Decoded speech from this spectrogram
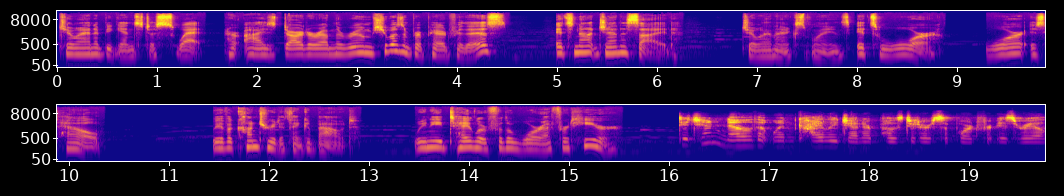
Joanna begins to sweat. Her eyes dart around the room. She wasn't prepared for this. It's not genocide, Joanna explains. It's war. War is hell. We have a country to think about. We need Taylor for the war effort here. Did you know that when Kylie Jenner posted her support for Israel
